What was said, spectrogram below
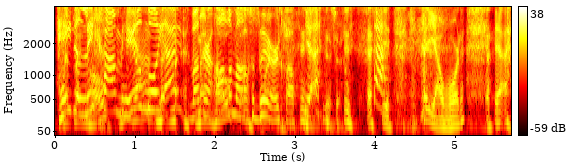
hele lichaam hoofd, heel ja. mooi Met- uit. Wat mijn er allemaal gebeurt. gat. Ja. Ja, Jouw woorden. Ja.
